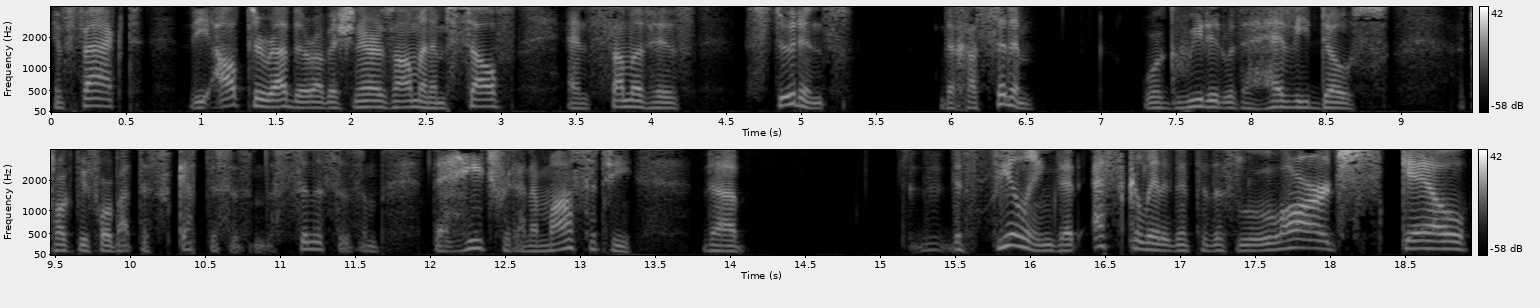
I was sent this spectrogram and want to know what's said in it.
In fact, the Alter Rebbe, Rabbi Schneur Zalman himself, and some of his students, the Hasidim, were greeted with a heavy dose. I talked before about the skepticism, the cynicism, the hatred, animosity, the the feeling that escalated into this large scale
